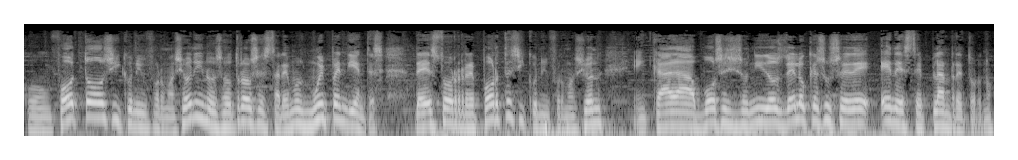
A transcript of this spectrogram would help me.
con fotos y con información y nosotros estaremos muy pendientes de estos reportes y con información en cada voces y sonidos de lo que sucede en este plan retorno.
